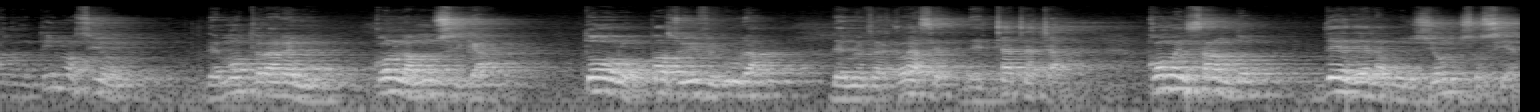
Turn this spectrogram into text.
A continuación, demostraremos con la música todos los pasos y figuras de nuestra clase de cha-cha-cha, comenzando desde la posición social.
